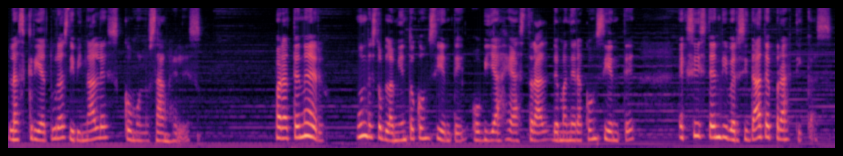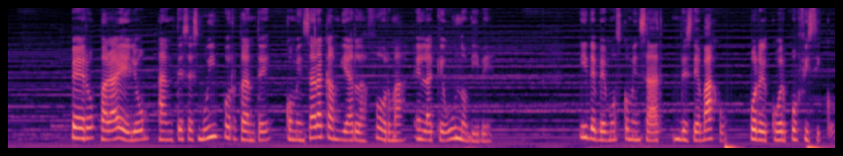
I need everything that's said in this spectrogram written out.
las criaturas divinales como los ángeles. Para tener un desdoblamiento consciente o viaje astral de manera consciente, existen diversidad de prácticas. Pero para ello, antes es muy importante comenzar a cambiar la forma en la que uno vive y debemos comenzar desde abajo, por el cuerpo físico.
